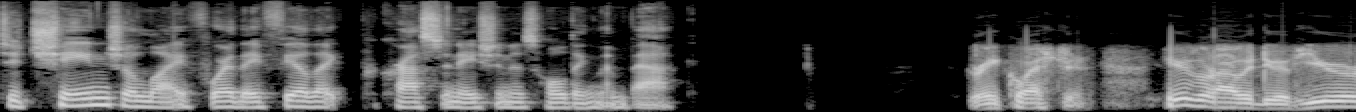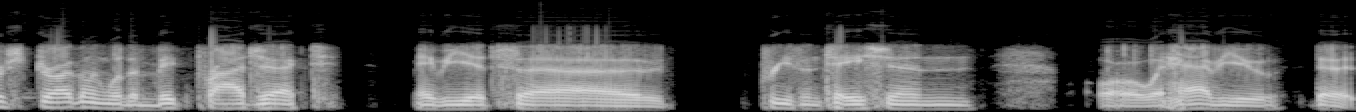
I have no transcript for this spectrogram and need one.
to change a life where they feel like procrastination is holding them back? Great question. Here's what I would do. If you're struggling with a big project, maybe it's a presentation, or what have you, the,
